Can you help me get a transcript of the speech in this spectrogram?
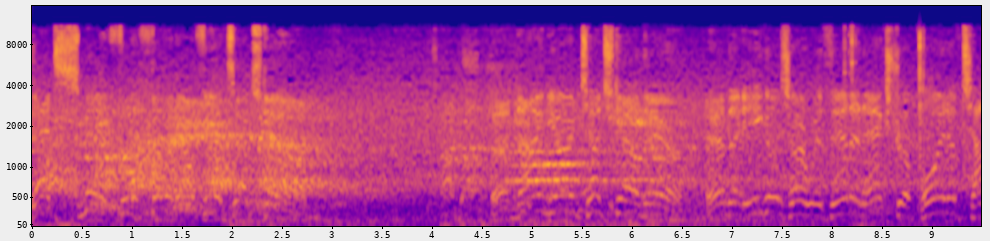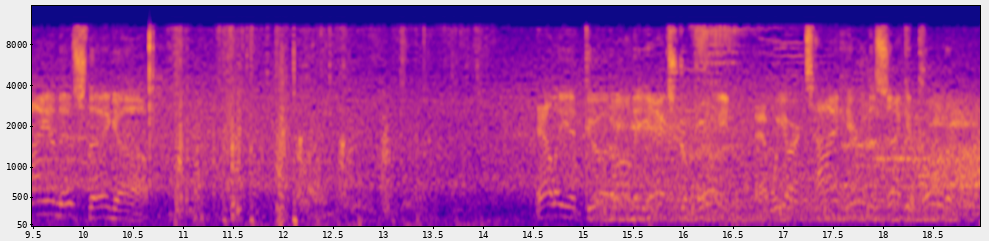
That's Smith for the Philadelphia touchdown. A nine-yard touchdown there. And the Eagles are within an extra point of tying this thing up. Elliott good on the extra point, and we are tied here in the second quarter.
